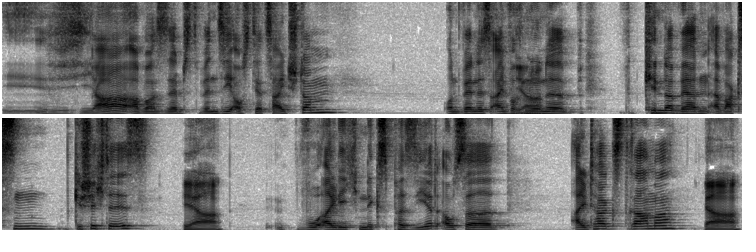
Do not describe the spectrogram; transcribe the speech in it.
Ja, aber selbst wenn sie aus der Zeit stammen und wenn es einfach ja. nur eine Kinder werden erwachsen Geschichte ist. Ja. Wo eigentlich nichts passiert, außer Alltagsdrama. Ja.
